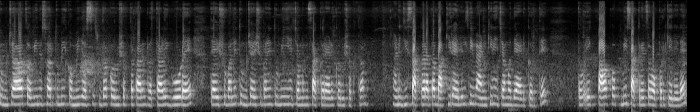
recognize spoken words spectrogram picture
तुमच्या चवीनुसार तुम्ही कमी जास्तसुद्धा करू शकता कारण रताळी गोड आहे. त्या हिशोबाने तुमच्या हिशोबाने तुम्ही ह्याच्यामध्ये साखर ॲड करू शकता. आणि जी साखर आता बाकी राहिलेली ती मी आणखीन ह्याच्यामध्ये ॲड करते. तो एक पाव कप मी साखरेचा वापर केलेला आहे.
